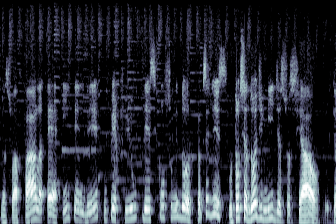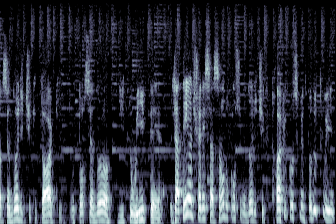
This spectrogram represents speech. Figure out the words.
na sua fala é entender o perfil desse consumidor. Foi o que você disse. O torcedor de mídia social, o torcedor de TikTok, o torcedor de Twitter, já tem a diferenciação do consumidor de TikTok e o consumidor do Twitter.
